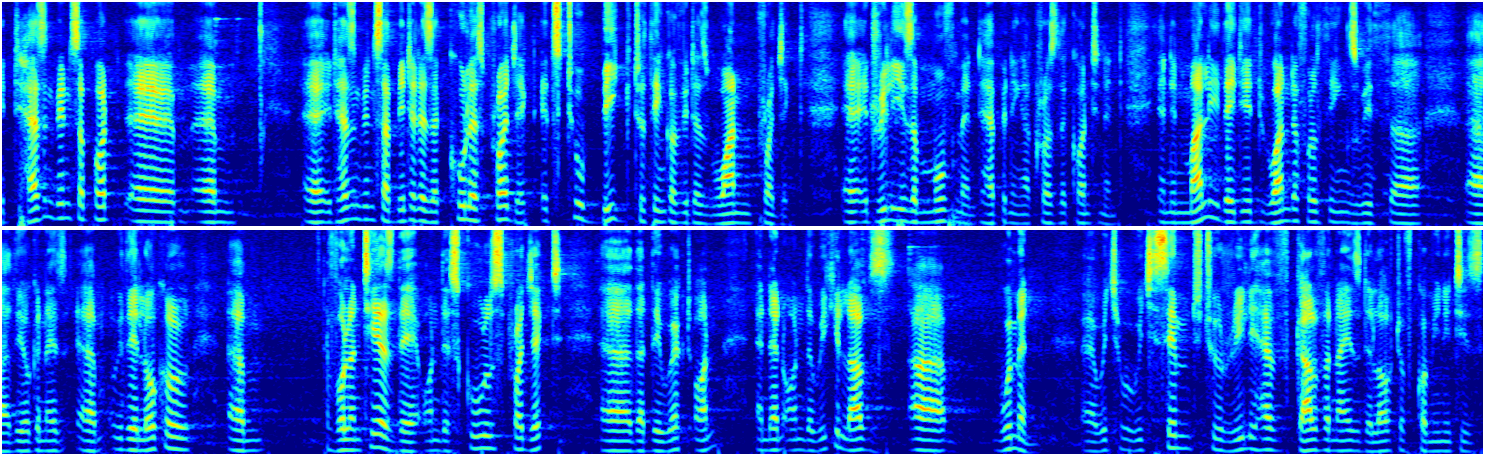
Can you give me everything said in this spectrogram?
It hasn't been support, um, um, uh, it hasn't been submitted as a coolest project. It's too big to think of it as one project. Uh, it really is a movement happening across the continent. And in Mali, they did wonderful things with uh, uh the organize, um, with the local um, volunteers there on the schools project uh, that they worked on, and then on the Wiki Loves uh, Women, which, which seemed to really have galvanized a lot of communities.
